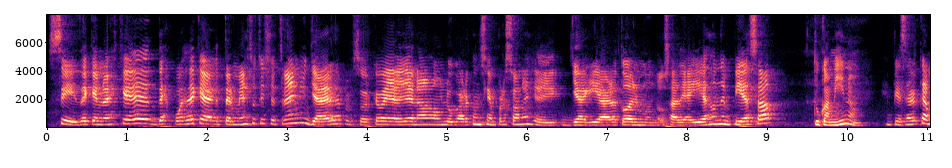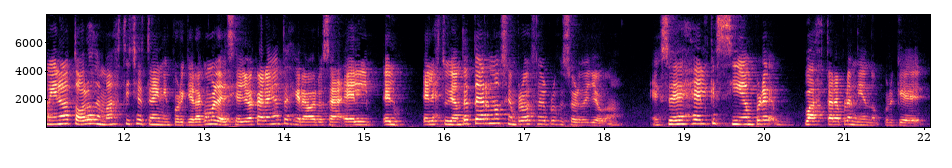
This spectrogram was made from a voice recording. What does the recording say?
Sí, de que no es que después de que termines tu teacher training ya eres el profesor que vaya a llenar a un lugar con 100 personas y ya guiar a todo el mundo. O sea, de ahí es donde empieza, Tu camino. empieza el camino a todos los demás teacher training, porque era como le decía yo a Karen antes de grabar, o sea, el, el, el estudiante eterno siempre va a ser el profesor de yoga. Ese es el que siempre va a estar aprendiendo, porque,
